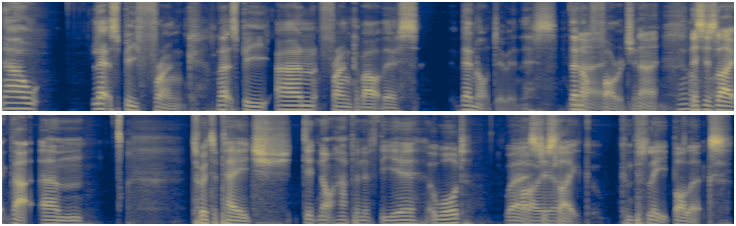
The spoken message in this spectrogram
Now, let's be frank. Let's be and frank about this. They're not doing this. They're No, not foraging. no. Not This is like that um, Twitter page did not happen of the year award, where it's Oh, just yeah. like complete bollocks.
